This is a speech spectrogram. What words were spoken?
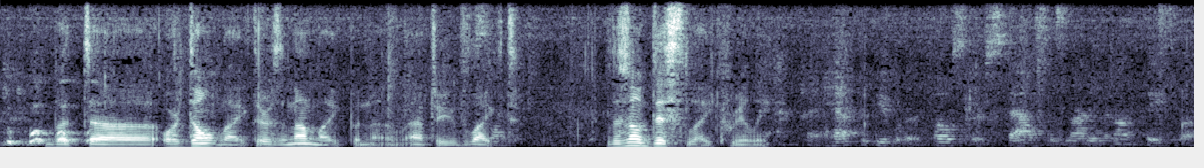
but uh, or don't like. There's an unlike, but no, after you've liked, there's no dislike really. Half the people that post their spouse is not even on Facebook.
